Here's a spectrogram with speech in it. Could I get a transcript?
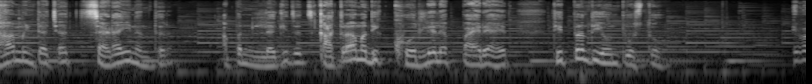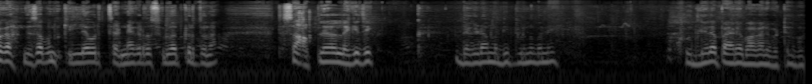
दहा मिनटाच्या चढाईनंतर आपण लगेचच कातळामध्ये खोदलेल्या पायऱ्या आहेत तिथपर्यंत येऊन पोचतो हे बघा जसं आपण किल्ल्यावर चढण्याकरता सुरुवात करतो ना तसं आपल्याला लगेच एक दगडामध्ये पूर्णपणे खोदलेल्या पायऱ्या बघायला भेटतात बघा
